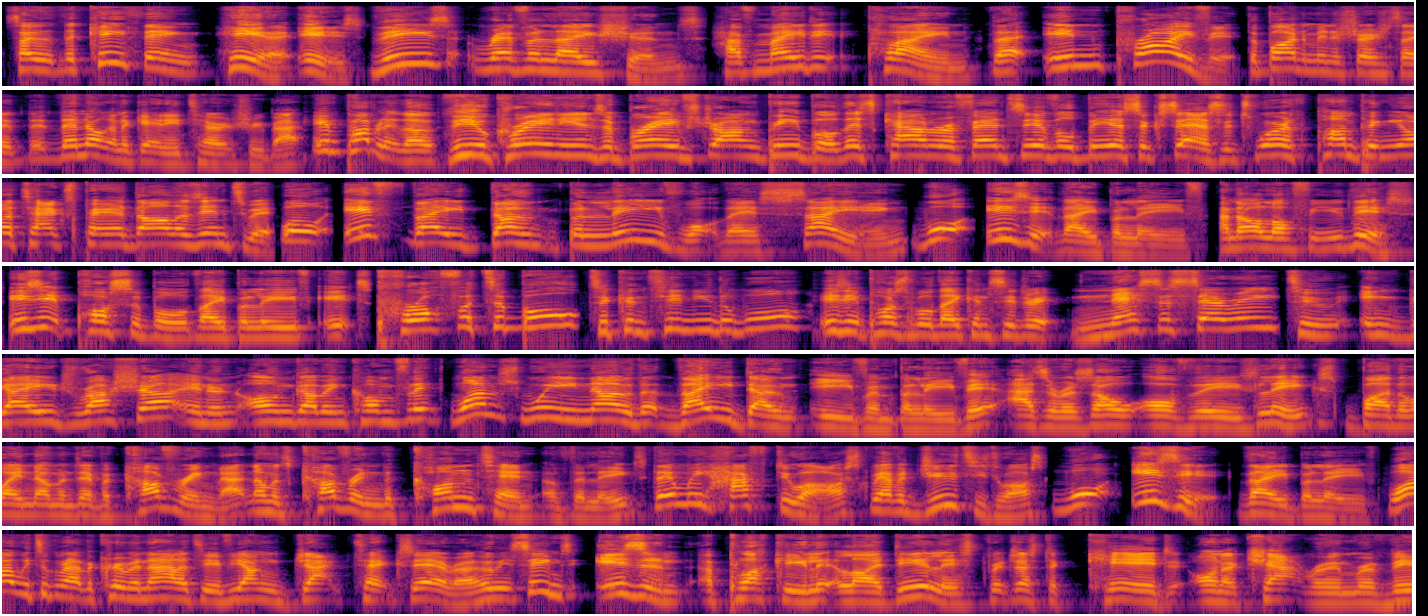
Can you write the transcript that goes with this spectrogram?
So the key thing here is these revelations have made it plain that in private, the Biden administration say they're not going to get any territory back. In public, though, the Ukrainians are brave, strong people. This counteroffensive will be a success. It's worth pumping your taxpayer dollars into it. Well, if they don't believe what they're saying, what is it they believe? And I'll offer you this. Is it possible they believe it's profitable to continue the war? Is it possible they consider it necessary to engage Russia in an ongoing conflict? Once we know that they don't even believe it as a result of these leaks, by the way, no one's ever covering that, no one's covering the content of the leaks, then we have to ask, we have a duty to ask, what is it they believe? Why are we talking about the criminality of young Jack Teixeira, who it seems isn't a plucky little idealist, but just a kid on a chat room revealing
